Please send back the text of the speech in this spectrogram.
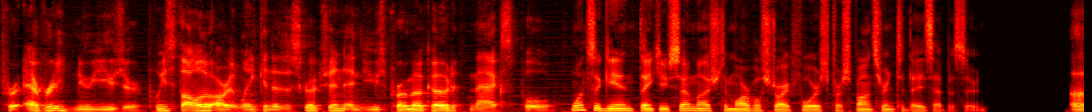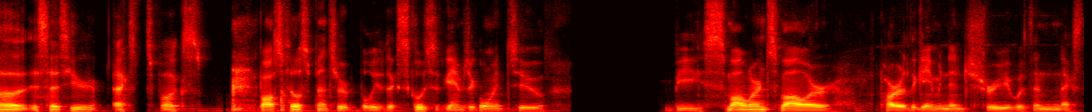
for every new user. Please follow our link in the description and use promo code MAXPULL. Once again, thank you so much to Marvel Strike Force for sponsoring today's episode. Uh, it says here Xbox boss Phil Spencer believes exclusive games are going to be smaller and smaller part of the gaming industry within the next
